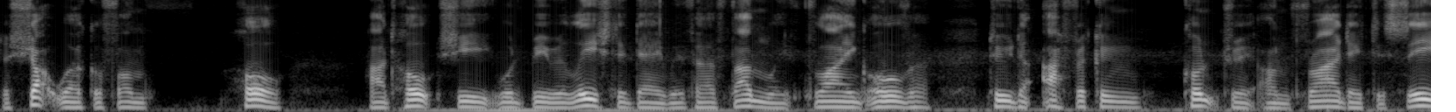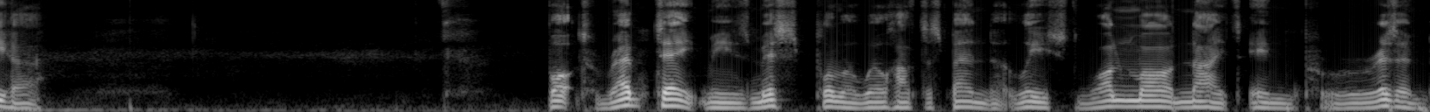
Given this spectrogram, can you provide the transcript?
The shop worker from Hull had hoped she would be released today with her family flying over to the African country on Friday to see her. But red tape means Miss Plummer will have to spend at least one more night in prison.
